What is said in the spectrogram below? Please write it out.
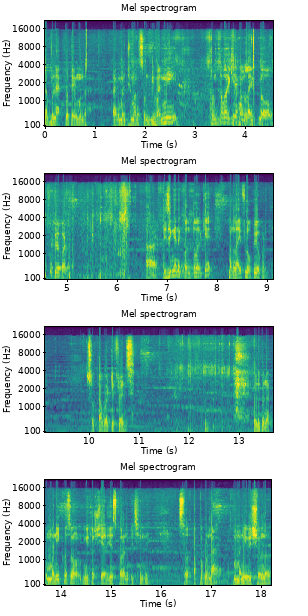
డబ్బు లేకపోతే ఏముందా? నాకు మంచి మనసు ఉంది. ఇవన్నీ కొంతవరకే మన లైఫ్లో ఉపయోగపడతాయి. నిజంగానే కొంతవరకే మన లైఫ్లో ఉపయోగపడతాయి. సో కాబట్టి ఫ్రెండ్స్ ఎందుకు నాకు మనీ కోసం మీతో షేర్ చేసుకోవాలనిపించింది. సో తప్పకుండా మనీ విషయంలో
